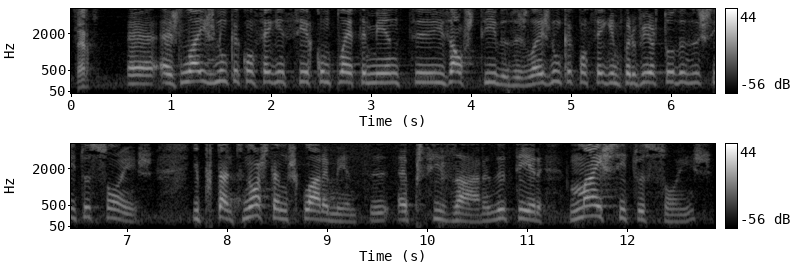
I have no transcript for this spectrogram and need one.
Certo. Uh, as leis nunca conseguem ser completamente exaustivas, as leis nunca conseguem prever todas as situações. E, portanto, nós estamos claramente a precisar de ter mais situações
